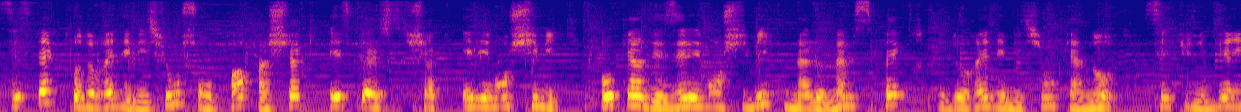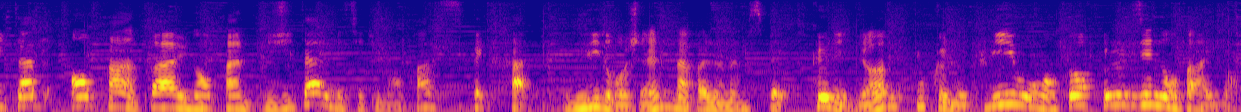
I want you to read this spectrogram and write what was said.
Ces spectres de raies d'émission sont propres à chaque espèce, chaque élément chimique. Aucun des éléments chimiques n'a le même spectre de raie d'émission qu'un autre. C'est une véritable empreinte, pas une empreinte digitale, mais c'est une empreinte spectrale. L'hydrogène n'a pas le même spectre que l'hélium, ou que le cuivre, ou encore que le xénon par exemple.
